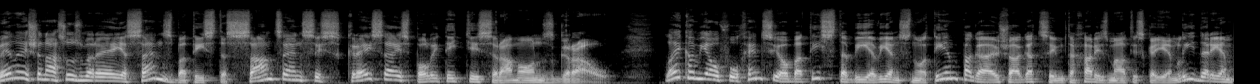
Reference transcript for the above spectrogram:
vēlēšanās uzvarēja sens Batistas Sancensis, kreisais politiķis Ramons Grau. Laikam jau Fulgencio Batista bija viens no tiem pagājušā gadsimta harizmātiskajiem līderiem,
